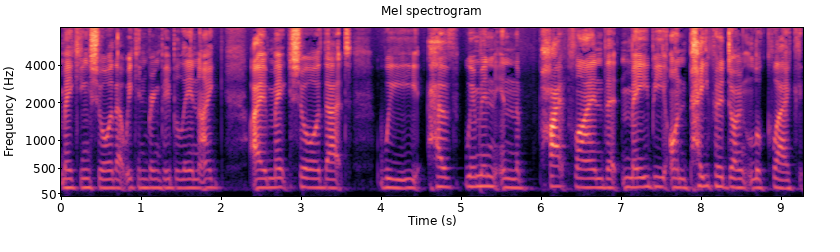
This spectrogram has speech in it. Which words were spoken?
making sure that we can bring people in. I I make sure that we have women in the pipeline that maybe on paper don't look like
